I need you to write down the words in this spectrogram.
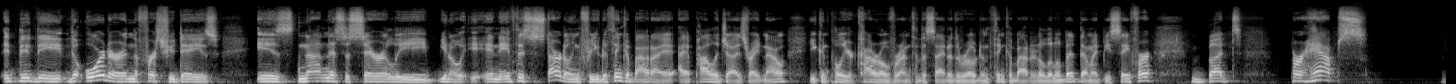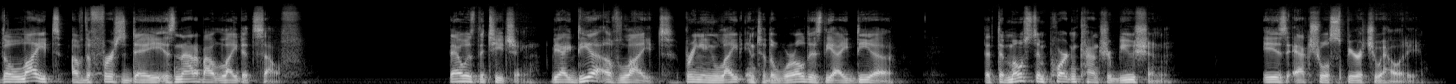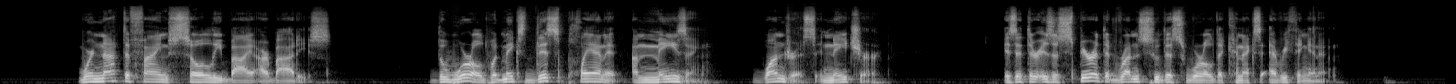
The, the, the order in the first few days is not necessarily, you know, and if this is startling for you to think about, I, I apologize right now. You can pull your car over onto the side of the road and think about it a little bit. That might be safer. But perhaps the light of the first day is not about light itself. That was the teaching. The idea of light, bringing light into the world, is the idea that the most important contribution is actual spirituality. We're not defined solely by our bodies. The world, what makes this planet amazing, wondrous in nature, is that there is a spirit that runs through this world that connects everything in it.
